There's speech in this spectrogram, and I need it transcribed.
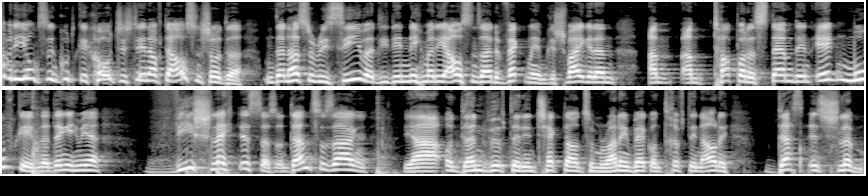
aber die Jungs sind gut gecoacht, die stehen auf der Außenschulter. Und dann hast du Receiver, die denen nicht mal die Außenseite wegnehmen, geschweige denn am, am Top oder Stem den irgendeinen Move geben. Da denke ich mir, wie schlecht ist das? Und dann zu sagen, ja, und dann wirft er den Checkdown zum Running Back und trifft den auch nicht. Das ist schlimm.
